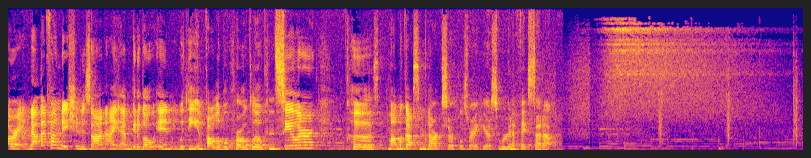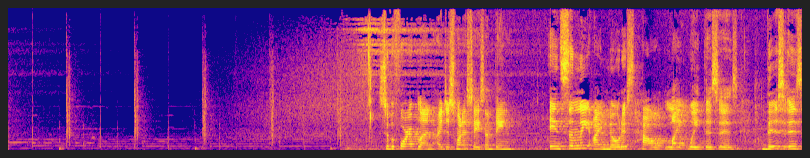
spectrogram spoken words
All right, now that foundation is on, I am gonna go in with the Infallible Pro Glow Concealer because mama got some dark circles right here, so we're gonna fix that up. So before I blend, I just wanna say something. Instantly, I noticed how lightweight this is. This is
